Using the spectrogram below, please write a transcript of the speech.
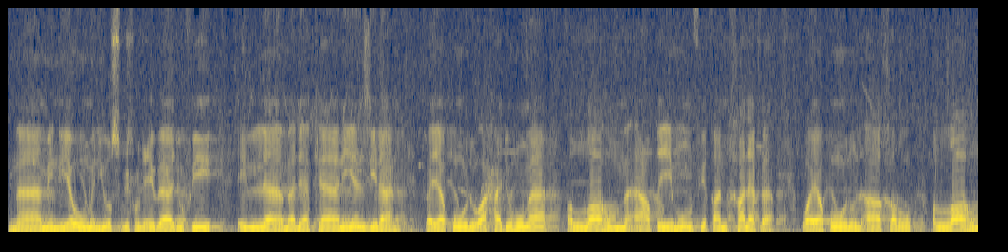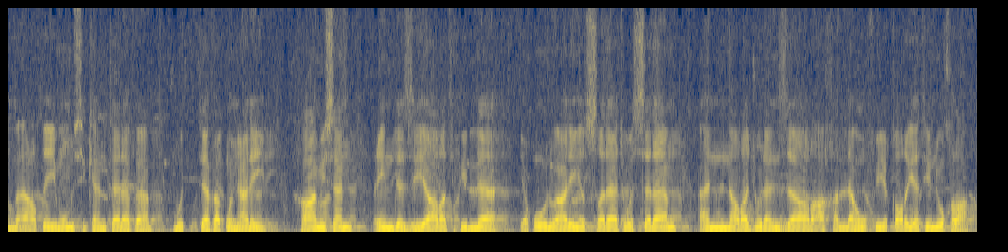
ما من يوم يصبح العباد فيه إلا ملكان ينزلان فيقول أحدهما اللهم أعطي منفقا خلفا ويقول الآخر اللهم أعطي ممسكا تلفا متفق عليه. خامسا عند الزيارة في الله. يقول عليه الصلاة والسلام أن رجلا زار اخا له في قرية أخرى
